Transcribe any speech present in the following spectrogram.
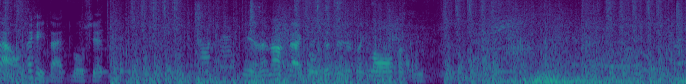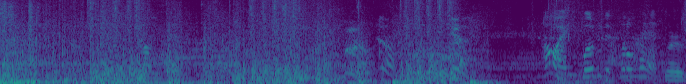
Ow, I hate that bullshit. Knockback. Yeah, that knockback bullshit. They're just like, lol, fuck you. Oh, I exploded its little head. There's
